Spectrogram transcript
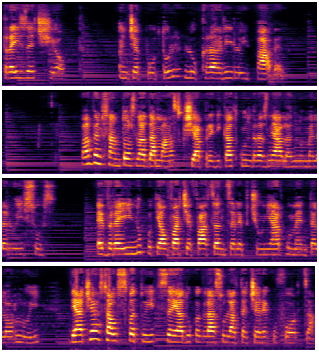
38 Începutul lucrării lui Pavel Pavel s-a întors la Damasc și a predicat cu îndrăzneală în numele lui Isus. Evreii nu puteau face față înțelepciunii argumentelor lui, de aceea s-au sfătuit să-i aducă glasul la tăcere cu forța.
